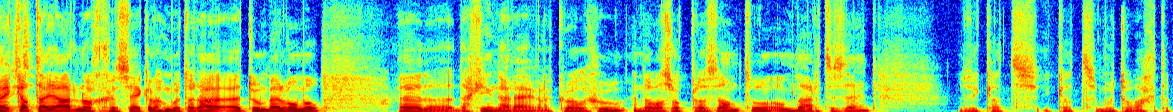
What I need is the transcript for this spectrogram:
ja, ik had dat jaar nog zeker nog moeten uit- uitdoen bij Lommel. Eh, dat, dat ging daar eigenlijk wel goed. En dat was ook plezant o- om daar te zijn. Dus ik had, ik had moeten wachten.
